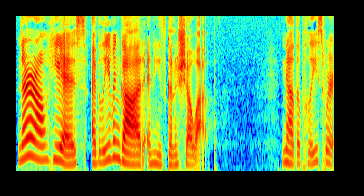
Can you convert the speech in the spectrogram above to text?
No, no, no, he is. I believe in God and he's going to show up. Now, the police were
